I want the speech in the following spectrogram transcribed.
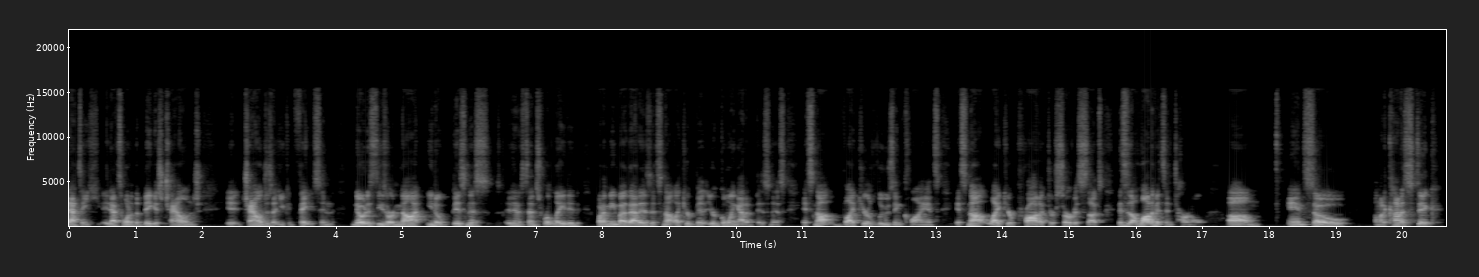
that's a that's one of the biggest challenge it, challenges that you can face. And notice these are not, you know, business in a sense related. What I mean by that is it's not like you're you're going out of business. It's not like you're losing clients. It's not like your product or service sucks. This is a lot of it's internal. Um, and so I'm going to kind of stick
